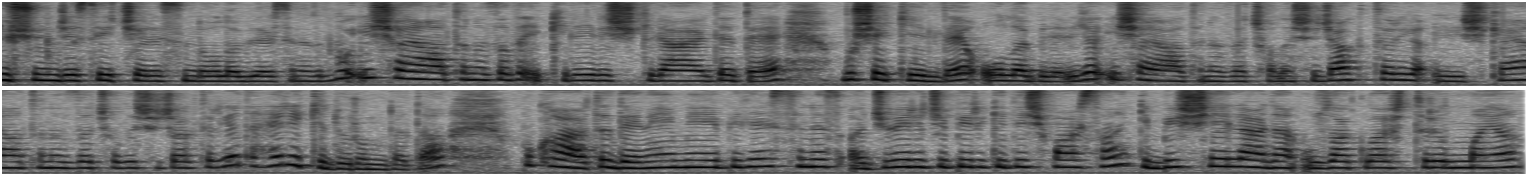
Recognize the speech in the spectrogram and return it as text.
Düşüncesi içerisinde olabilirsiniz. Bu iş hayatınızda da ikili ilişkilerde de bu şekilde olabilir. Ya iş hayatınızda çalışacaktır ya ilişki hayatınızda çalışacaktır ya da her iki durumda da bu kartı deneyimleyebilirsiniz. Acı verici bir gidiş var. Sanki bir şeylerden uzaklaştırılmaya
